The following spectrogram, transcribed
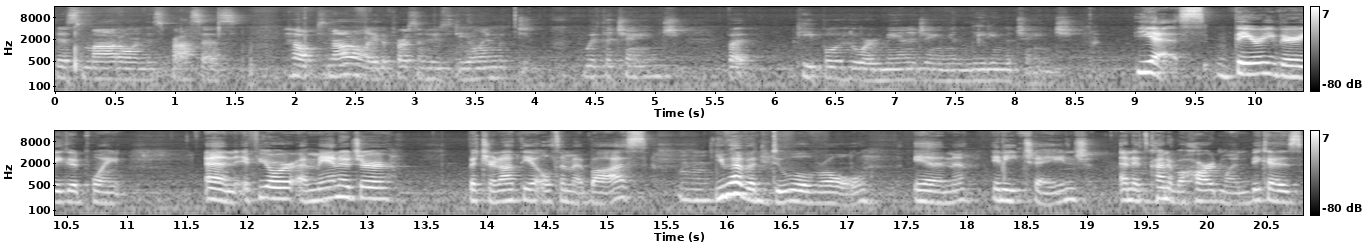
this model and this process helps not only the person who's dealing with with the change, but people who are managing and leading the change. Yes, very very good point. And if you're a manager, but you're not the ultimate boss, mm-hmm. you have a dual role in any change and it's kind of a hard one because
